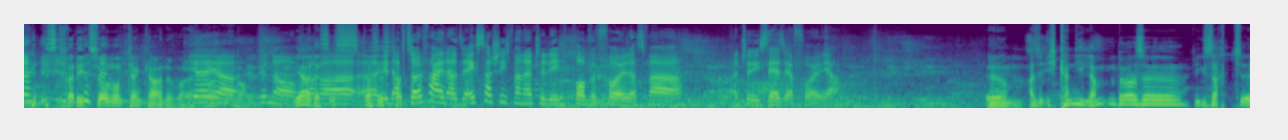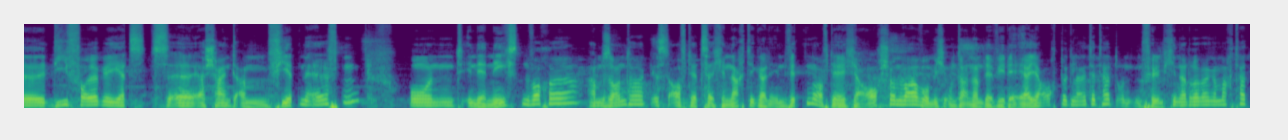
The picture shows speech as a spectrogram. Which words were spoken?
ist Tradition und kein Karneval. ja, ne? ja, genau. genau. Ja, das Aber, ist, das äh, ist in, Zollverein, also Extraschicht war natürlich proppevoll. Das war natürlich sehr, sehr voll, ja. Ähm, Also ich kann die Lampenbörse, wie gesagt, äh, die Folge jetzt äh, erscheint am 4.11. Und in der nächsten Woche, am Sonntag, ist auf der Zeche Nachtigall in Witten, auf der ich ja auch schon war, wo mich unter anderem der WDR ja auch begleitet hat und ein Filmchen darüber gemacht hat,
